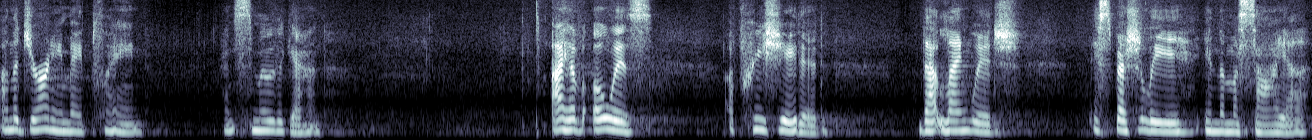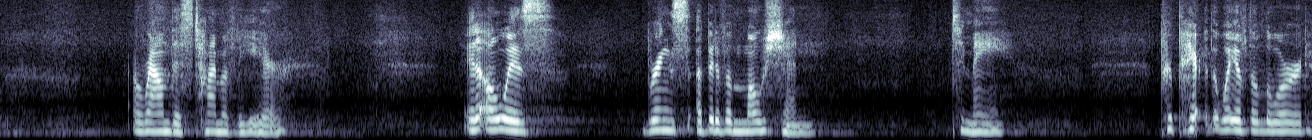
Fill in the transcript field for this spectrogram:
on the journey made plain and smooth again. I have always appreciated that language, especially in the Messiah around this time of the year. It always brings a bit of emotion to me. Prepare the way of the Lord,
